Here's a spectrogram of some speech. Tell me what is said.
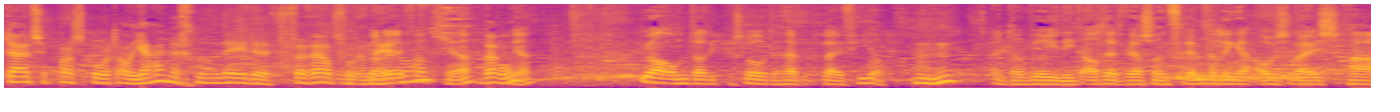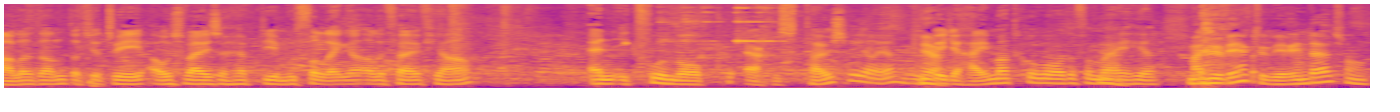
Duitse paspoort al jaren geleden verruild voor een Nederlands. Ja. Waarom? Ja. ja. omdat ik besloten heb, ik blijf hier. Mm -hmm. En dan wil je niet altijd weer zo'n vreemdelingen-auswijs halen. Dan, dat je twee auswijzen hebt die je moet verlengen alle vijf jaar. En ik voel me ook ergens thuis weer. Ja. Een ja. beetje heimat geworden voor mij hier. Maar nu werkt u weer in Duitsland?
